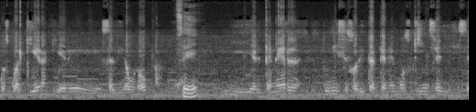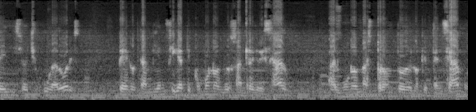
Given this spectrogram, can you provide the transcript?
pues cualquiera quiere salir a Europa. Sí. Y el tener, tú dices, ahorita tenemos 15, 16, 18 jugadores, pero también fíjate cómo nos los han regresado algunos más pronto de lo que pensamos.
